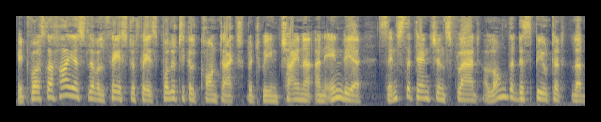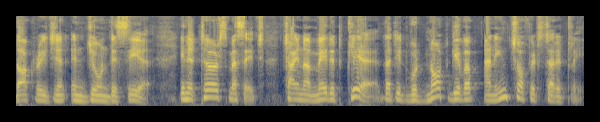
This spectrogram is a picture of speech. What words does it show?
It was the highest level face to face political contact between China and India since the tensions flared along the disputed Ladakh region in June this year. In a terse message, China made it clear that it would not give up an inch of its territory.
